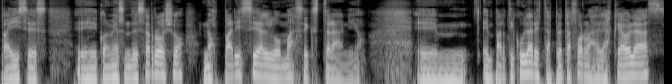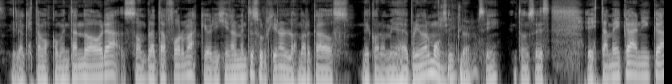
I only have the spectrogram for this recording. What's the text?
países, eh, economías en desarrollo, nos parece algo más extraño. Em, en particular, estas plataformas de las que hablas, de las que estamos comentando ahora, son plataformas que originalmente surgieron en los mercados de economías de primer mundo. Sí, claro. ¿sí? Entonces, esta mecánica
